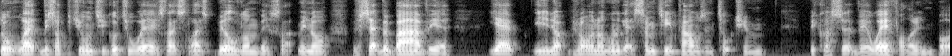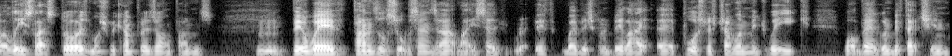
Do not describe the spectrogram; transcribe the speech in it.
don't let this opportunity go to waste. Let's let's build on this. Like you know, we've set the bar here. Yeah, you're not probably not going to get seventeen thousand touching because of the away following, but at least let's do as much as we can for his own fans. Hmm. The away fans will sort of send out, like you said, if whether it's going to be like uh, Portsmouth traveling midweek, what they're going to be fetching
